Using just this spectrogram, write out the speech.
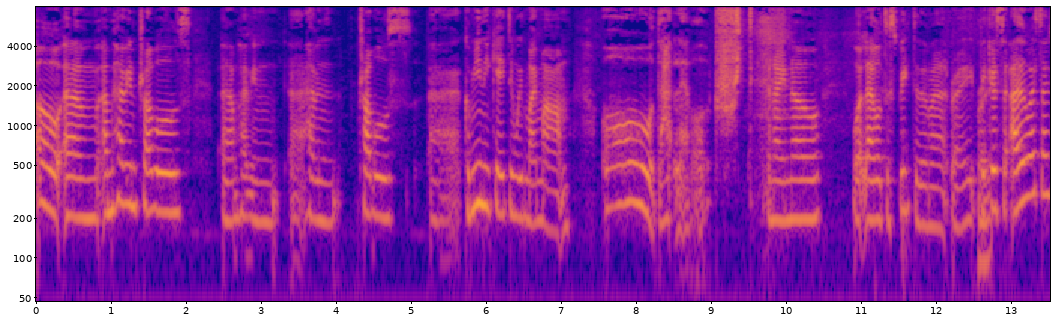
oh, um, I'm having troubles, I'm having, uh, having troubles, uh, communicating with my mom. Oh, that level. And I know what level to speak to them at, right? Right. Because otherwise I,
